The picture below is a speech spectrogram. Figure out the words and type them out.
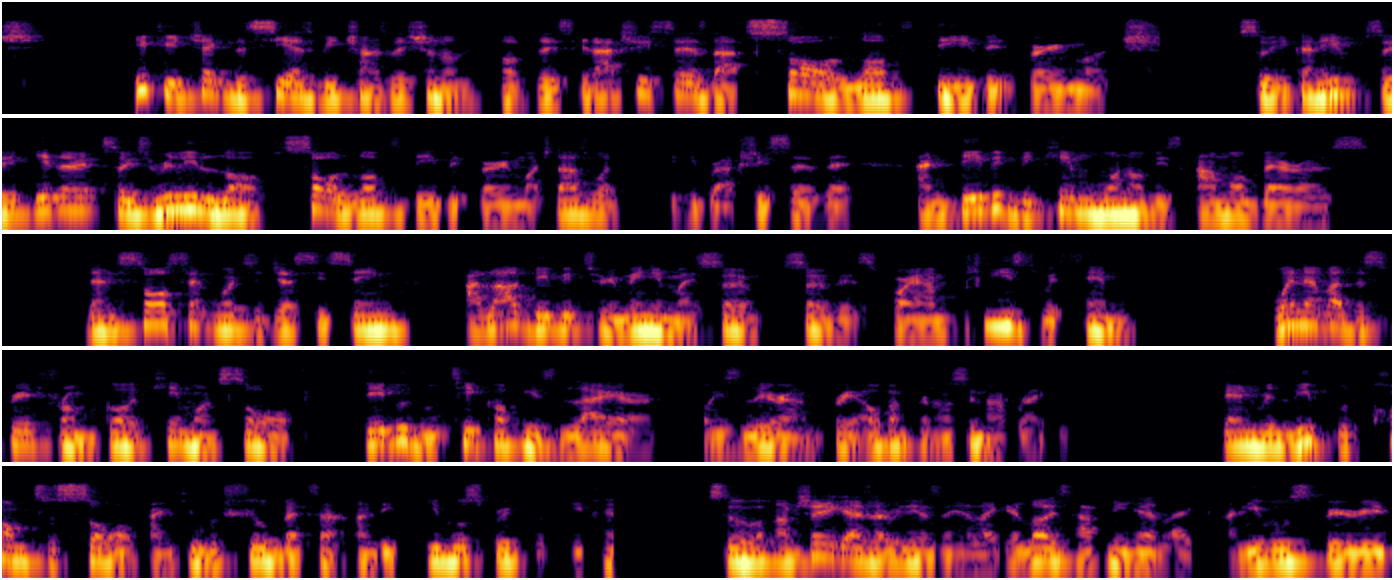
If you check the CSB translation of, of this, it actually says that Saul loved David very much. So you can even so either so it's really love. Saul loved David very much. That's what the Hebrew actually says there. And David became one of his armor bearers. Then Saul sent word to Jesse saying, Allow David to remain in my ser- service, for I am pleased with him. Whenever the Spirit from God came on Saul, David would take up his lyre or his lyre and pray. I hope I'm pronouncing that right. Then relief would come to Saul and he would feel better and the evil spirit would leave him. So I'm sure you guys are really saying like a lot is happening here, like an evil spirit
